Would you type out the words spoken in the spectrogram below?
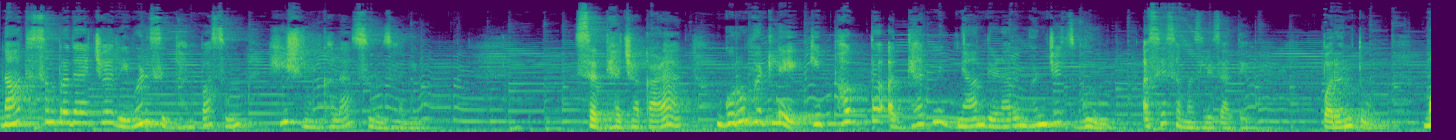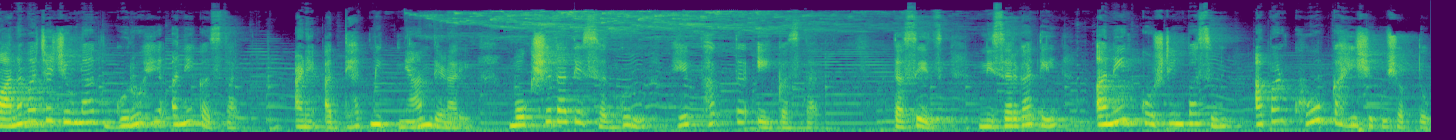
नाथ संप्रदायाच्या रेवण सिद्धांपासून ही शृंखला सुरू झाली. सध्याच्या काळात गुरु म्हटले की फक्त आध्यात्मिक ज्ञान देणारे म्हणजेच गुरु असे समजले जाते. परंतु मानवाच्या जीवनात गुरु हे अनेक असतात आणि आध्यात्मिक ज्ञान देणारे मोक्षदाते सद्गुरू हे फक्त एक असतात. तसेच निसर्गातील अनेक गोष्टींपासून आपण खूप काही शिकू शकतो.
